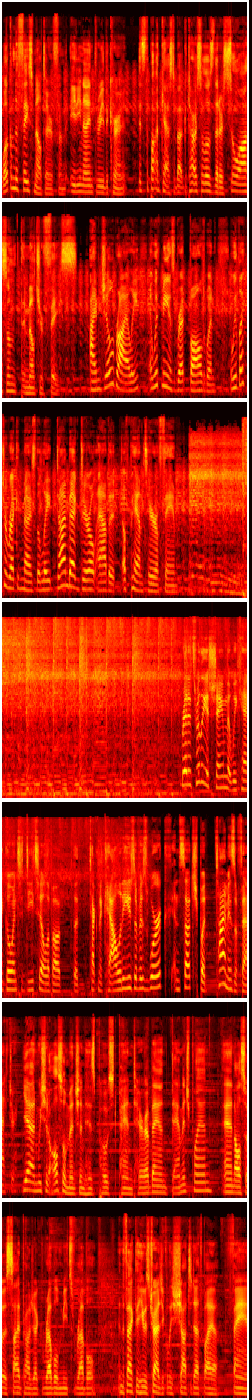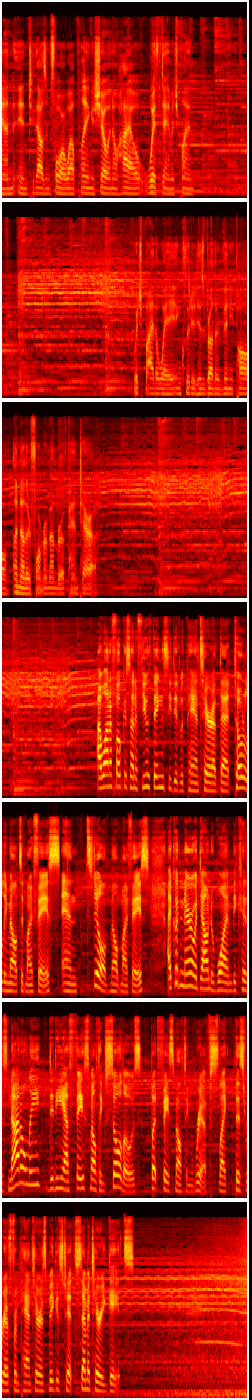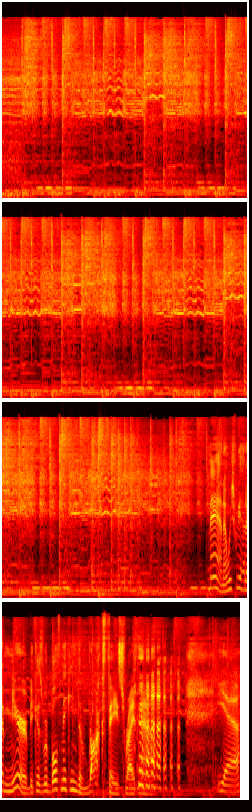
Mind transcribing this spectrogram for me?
Welcome to Face Melter from 89.3 The Current. It's the podcast about guitar solos that are so awesome they melt your face. I'm Jill Riley, and with me is Brett Baldwin, and we'd like to recognize the late Dimebag Darrell Abbott of Pantera fame. Brett, it's really a shame that we can't go into detail about the technicalities of his work and such, but time is a factor. Yeah, and we should also mention his post Pantera band Damageplan, and also his side project Rebel Meets Rebel, and the fact that he was tragically shot to death by a fan in 2004 while playing a show in Ohio with Damageplan. Which, by the way, included his brother Vinnie Paul, another former member of Pantera. I want to focus on a few things he did with Pantera that totally melted my face and still melt my face. I couldn't narrow it down to one because not only did he have face melting solos, but face melting riffs, like this riff from Pantera's biggest hit, Cemetery Gates. Man, I wish we had a mirror because we're both making the rock face right now. Yeah.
